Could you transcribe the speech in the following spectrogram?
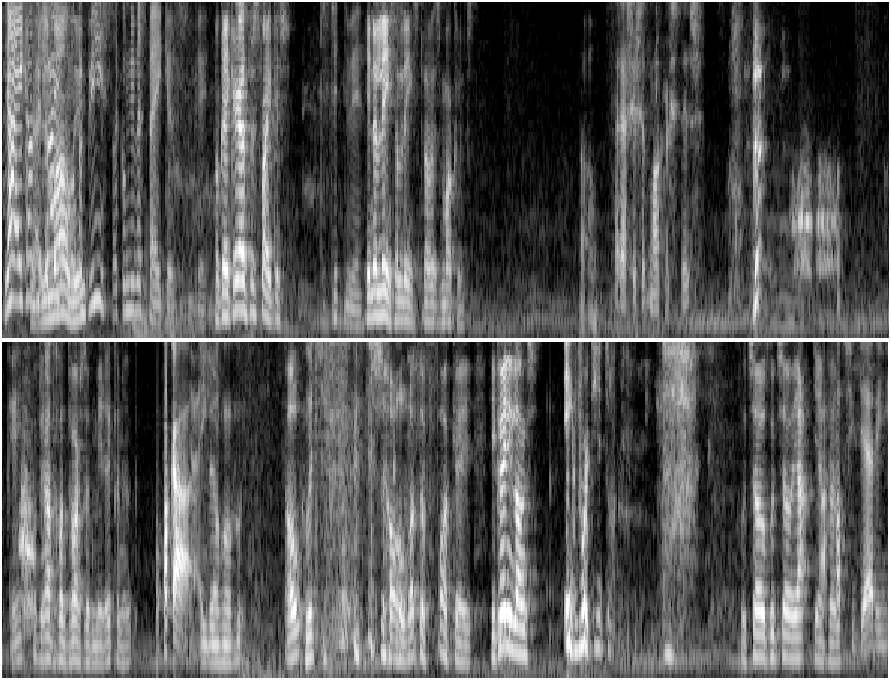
ja, ik had Ja, de helemaal wat nu. een beest. Ik kom nu bij spijkers. Oké, Oké, kijk uit voor de spijkers. wat is dit nu weer? Hier naar links, naar links. Dat is het makkelijkst. Oh, oké. Rechts is het makkelijkste dus. Of je gaat er gewoon dwars door het midden, kan ook. Hoppaka. Ja, ik ben gewoon goed. Oh, Goed. zo, what the fuck, hé. Hier kan je niet langs. Ik word hier toch... Goed zo, goed zo. Ja, je hebt hem. Gatsie Daddy.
